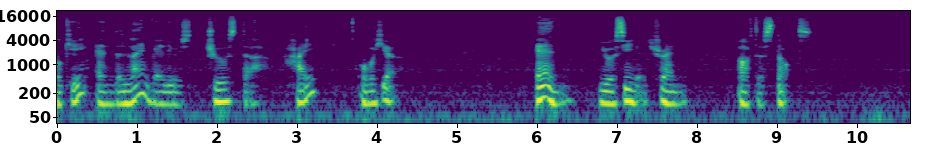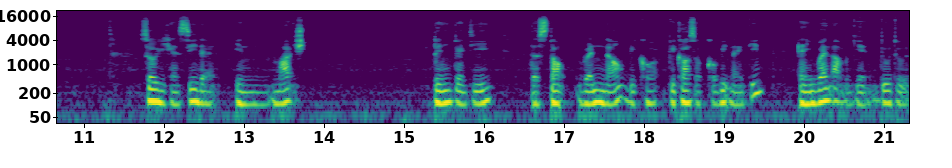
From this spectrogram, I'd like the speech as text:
okay and the line values choose the high over here. And you will see the trend of the stocks. So you can see that in March 2020 the stock went down because, because of COVID-19 and it went up again due to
